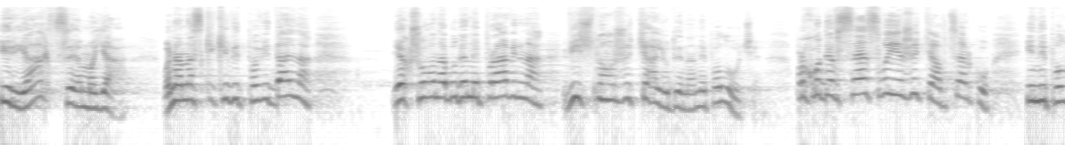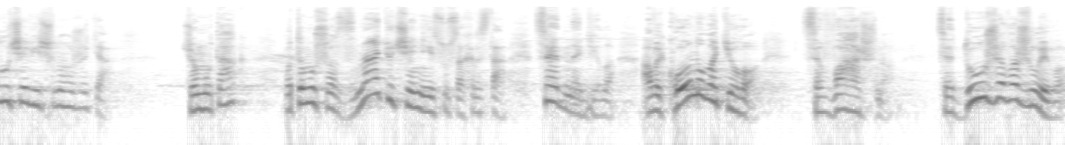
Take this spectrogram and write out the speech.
І реакція моя, вона наскільки відповідальна, якщо вона буде неправильна, вічного життя людина не получить. Проходить все своє життя в церкву і не получить вічного життя. Чому так? Тому що знати учення Ісуса Христа це одне діло, а виконувати Його це важно. Це дуже важливо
